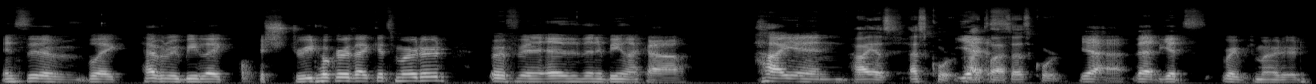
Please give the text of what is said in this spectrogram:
instead of like having it be like a street hooker that gets murdered, or if it, other than it being like a high end, High es- escort, Yes. high class escort. yeah, that gets raped murdered?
